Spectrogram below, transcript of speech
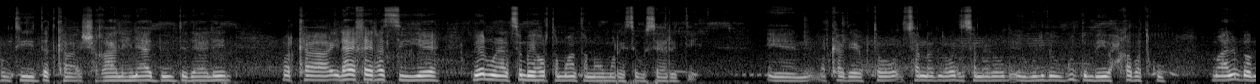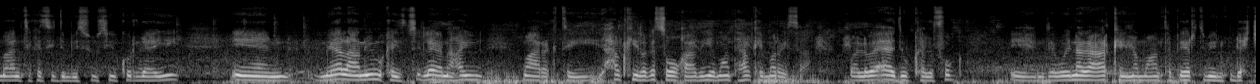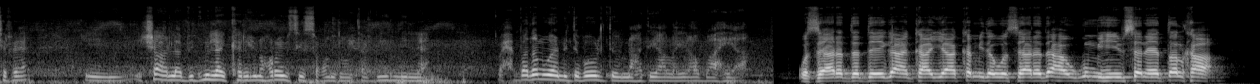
Runtii dadka shaqaalihina aad bay u dadaaleen. Marka ilaahay khayr ha siiye meel wanaagsan bay horta maanta noo maraysa wasaaraddii markaad eegto sanad labadii sannadood ee weliba ugu dambeeyey waxqabadku maalinba maalinta ka sii dambeysuu sii kordhayey meel aanu imika leenahay maaragtay halkii laga soo qaadayo maanta halkay maraysaa waa laba aada u kala fog. Waynaga arkayna maanta beertii baynu ku dhex jiraa. Insha allah bidmillahi kariimna horey u sii socon doontaa biidnillah wax badan waanu dabooli doonaa haddii alla yidhaho baahi ah wasaaradda deegaanka ayaa ka mid a wasaaradaha ugu muhiimsan ee dalka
